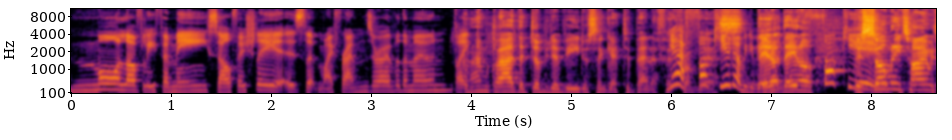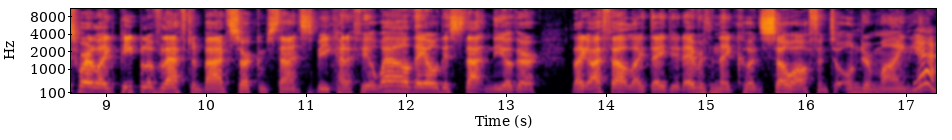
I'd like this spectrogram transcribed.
more lovely for me, selfishly, is that my friends are over the moon. Like, And I'm glad that WWE doesn't get to benefit Yeah, from fuck this. you, WWE. They don't. They don't. Fuck There's so many times where like people have left in bad circumstances, but you kind of feel, well, they owe this, that, and the other. Like I felt like they did everything they could so often to undermine him. Yeah.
